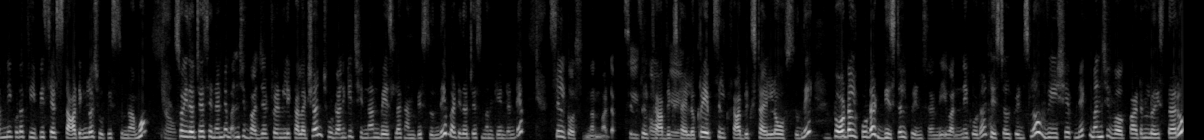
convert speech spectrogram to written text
అన్ని కూడా త్రీ పీస్ సెట్ స్టార్టింగ్లో చూపిస్తున్నాము. సో ఇది వచ్చేసి ఏంటంటే మంచి బడ్జెట్ ఫ్రెండ్లీ కలెక్షన్. చూడడానికి చిన్న బేస్ లా కనిపిస్తుంది. బట్ ఇది వచ్చేసి మనకి ఏంటంటే సిల్క్ వస్తుంది అనమాట సిల్క్ ఫ్యాబ్రిక్ స్టైల్లో క్రేప్ సిల్క్ ఫ్యాబ్రిక్ స్టైల్లో వస్తుంది. టోటల్ కూడా డిజిటల్ ప్రింట్స్ అండి. ఇవన్నీ కూడా డిజిటల్ ప్రింట్స్లో వి షేప్ నెక్ మంచి వర్క్ ప్యాటర్న్లో ఇస్తారు.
